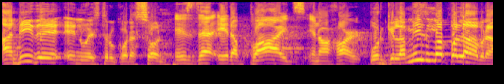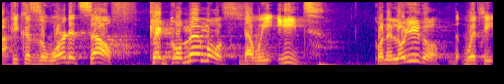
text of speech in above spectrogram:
anide en nuestro corazón. is that it abides in our heart. Porque la misma palabra Because the word itself que comemos that we eat con el oído with the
